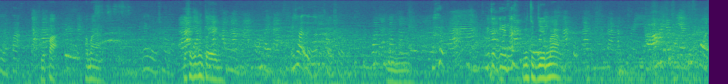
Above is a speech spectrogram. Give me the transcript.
ศิลปะศิลปะทำไมอะไม่รู้ชอบรู้สึกว่าเป็นตัวเองวิชาอื่นก็เฉยอืมๆมีจุดยืนไหมมีจุดยืนมาก ขอให้นักเรียนทุกคน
